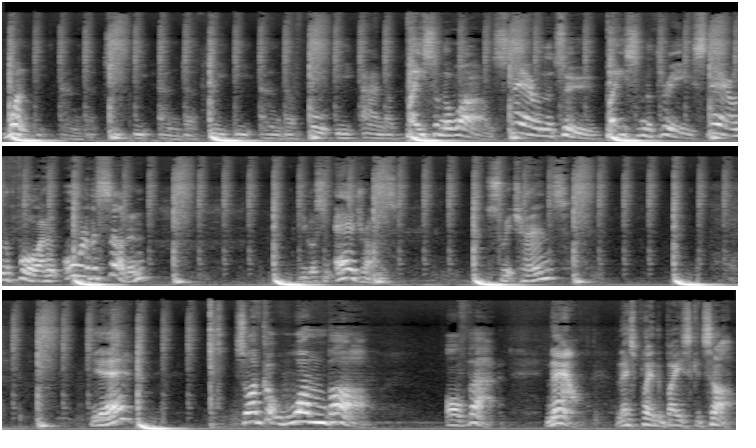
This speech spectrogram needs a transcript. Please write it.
One E and a two E and a three E and a four E and a bass on the one, snare on the two, bass on the three, snare on the four, and then all of a sudden, you've got some air drums. Switch hands. Yeah? So I've got one bar of that. Now, let's play the bass guitar.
